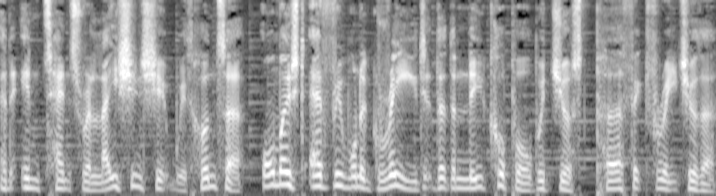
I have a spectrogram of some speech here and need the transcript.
an intense relationship with Hunter. Almost everyone agreed that the new couple were just perfect for each other.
